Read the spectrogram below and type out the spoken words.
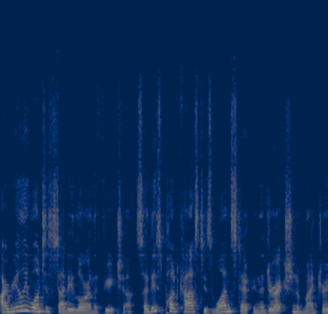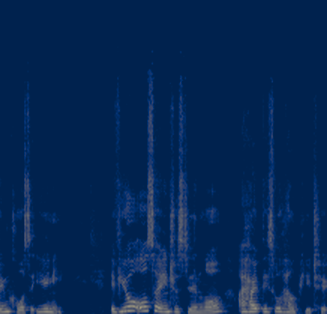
I really want to study law in the future, so this podcast is one step in the direction of my dream course at uni. If you're also interested in law, I hope this will help you too.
